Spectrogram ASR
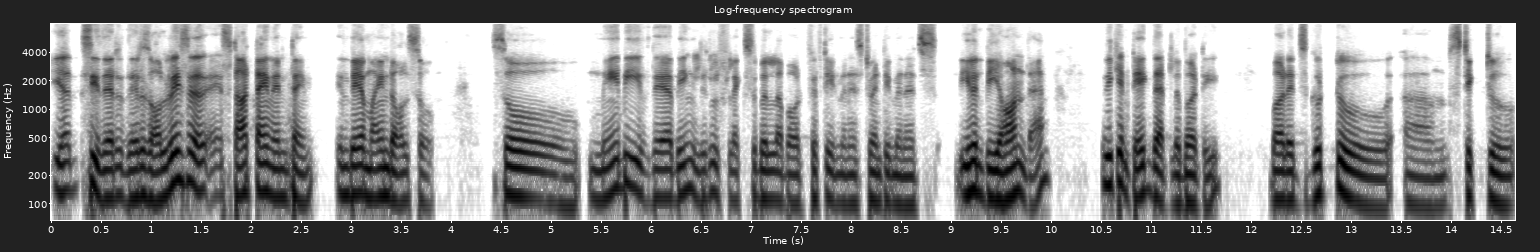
yeah see there there is always a a start time end time in their mind also so maybe if they are being a little flexible about 15 minutes 20 minutes even beyond that we can take that liberty but it's good to um, stick to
